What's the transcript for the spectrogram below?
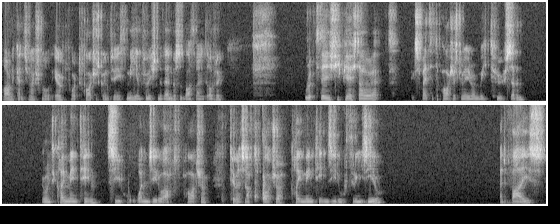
Larnaca International Airport. Departure is going to be me. Information November, St. Bartholomew delivery. Route today is GPS direct. Expected departure is going to be runway 27. You're going to climb maintain C10 after departure. Two minutes after departure, climb maintain 030. Advise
